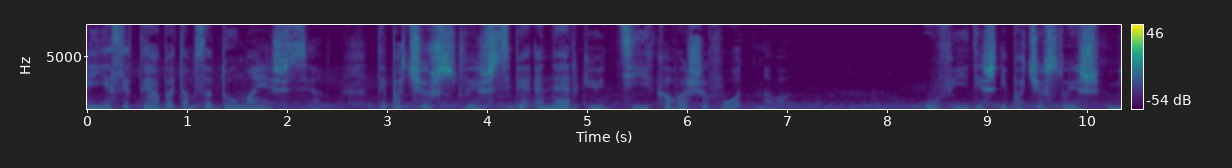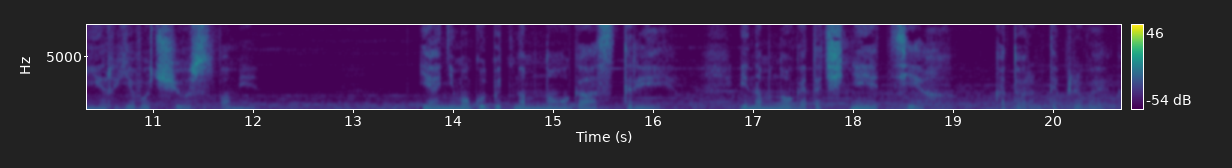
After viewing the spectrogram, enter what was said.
И если ты об этом задумаешься, ты почувствуешь в себе энергию дикого животного, увидишь и почувствуешь мир его чувствами. И они могут быть намного острее и намного точнее тех, к которым ты привык.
